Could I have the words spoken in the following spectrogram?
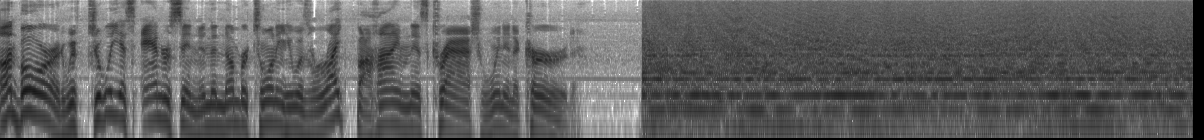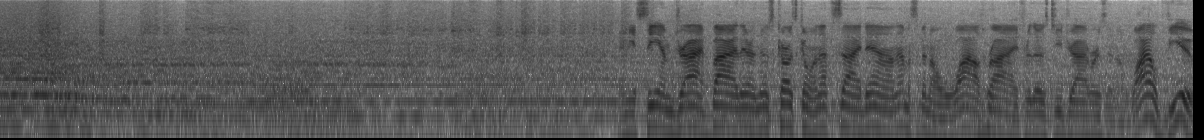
On board with Julius Anderson in the number 20 who was right behind this crash when it occurred. You see him drive by there and those cars going upside down. That must have been a wild ride for those two drivers and a wild view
